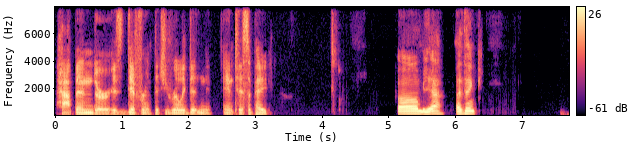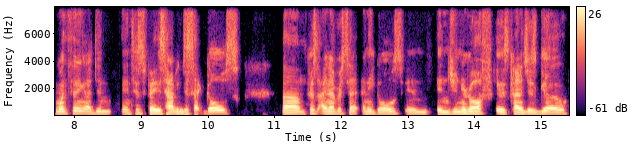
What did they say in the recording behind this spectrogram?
happened or is different that you really didn't anticipate? Um, yeah, I think one thing I didn't anticipate is having to set goals. Um, because I never set any goals in in junior golf. It was kind of just go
